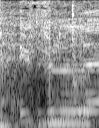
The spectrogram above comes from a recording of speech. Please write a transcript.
if you let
